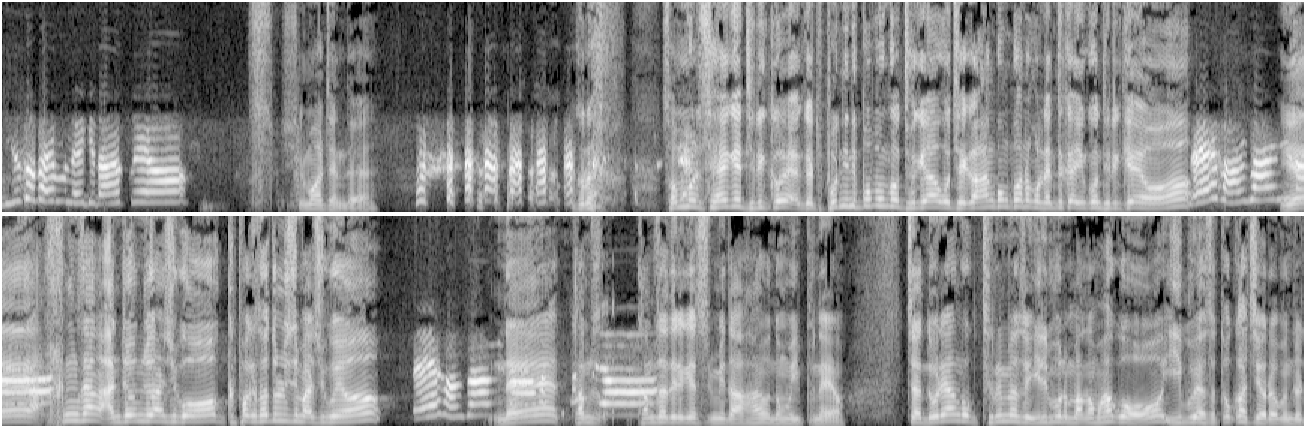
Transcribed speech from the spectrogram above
민서 닮은 애기 낳을게요. 실망할 텐데. 그럼 선물 세 개 드릴 거예요. 그러니까 본인이 뽑은 거 두 개 하고 제가 항공권하고 렌트카 이용권 드릴게요. 네, 감사합니다. 예, 항상 안전운전 하시고 급하게 서두르지 마시고요. 네, 감사합니다. 네, 감, 감사드리겠습니다. 아유, 너무 이쁘네요. 자, 노래 한 곡 들으면서 1부는 마감하고 2부에서 똑같이 여러분들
